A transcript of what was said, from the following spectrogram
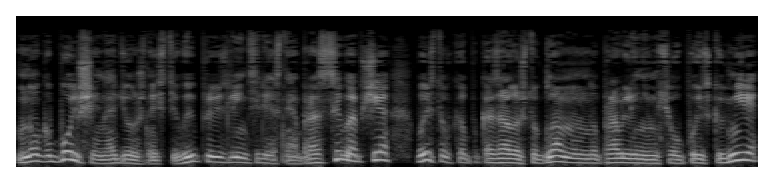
много большей надежности. Вы привезли интересные образцы. Вообще, выставка показала, что главным направлением всего поиска в мире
